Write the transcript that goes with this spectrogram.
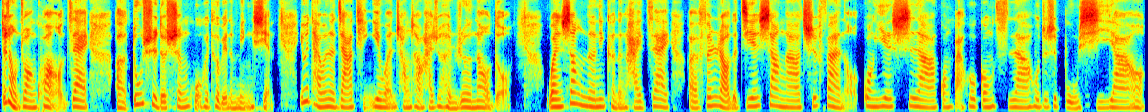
这种状况哦，在呃都市的生活会特别的明显，因为台湾的家庭夜晚常常还是很热闹的。晚上呢，你可能还在呃纷扰的街上啊吃饭哦，逛夜市啊，逛百货公司啊，或者是补习呀哦。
